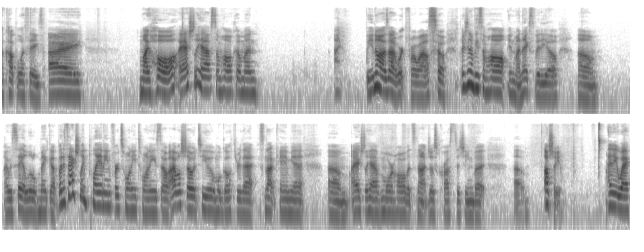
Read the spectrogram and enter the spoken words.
a couple of things. I my haul. I actually have some haul coming but you know I was out of work for a while, so there's going to be some haul in my next video. Um, I would say a little makeup, but it's actually planning for 2020, so I will show it to you and we'll go through that. It's not came yet. Um, I actually have more haul that's not just cross-stitching, but um, I'll show you. Anyway,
